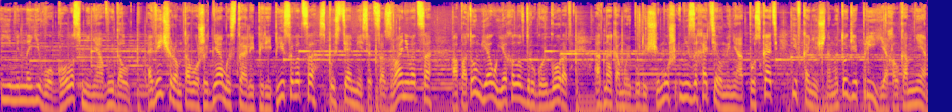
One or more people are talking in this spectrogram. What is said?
и именно его голос меня выдал. А вечером того же дня мы стали переписываться, спустя месяц созваниваться, а потом я уехала в другой город. Однако мой будущий муж не захотел меня отпускать и в конечном итоге приехал ко мне.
